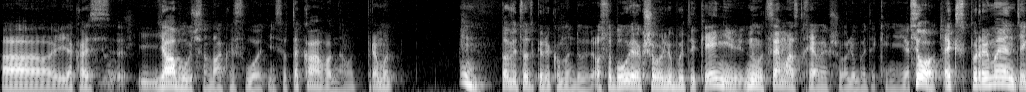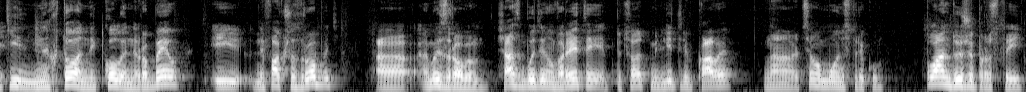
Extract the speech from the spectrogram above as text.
а, якась яблучна да, кислотність. От така вона, от прямо 100% рекомендую. Особливо, якщо ви любите Кенію. Ну, це must have, якщо ви любите Кенію. Все, експеримент, який ніхто ніколи не робив, і не факт, що зробить, а, ми зробимо. Зараз будемо варити 500 мл кави на цьому монстрику. План дуже простий.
